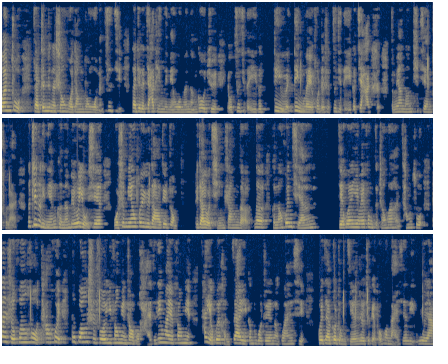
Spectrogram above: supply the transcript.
关注在真正的生活当中，我们自己在这个家庭里面，我们能够去有自己的一个地位定位，或者是自己的一个价值，怎么样能体现出来？那这个里面可能，比如说有些我身边会遇到这种比较有情商的，那可能婚前。结婚因为奉子成婚很仓促，但是婚后他会不光是说一方面照顾孩子，另外一方面他也会很在意跟婆婆之间的关系，会在各种节日去给婆婆买一些礼物呀，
